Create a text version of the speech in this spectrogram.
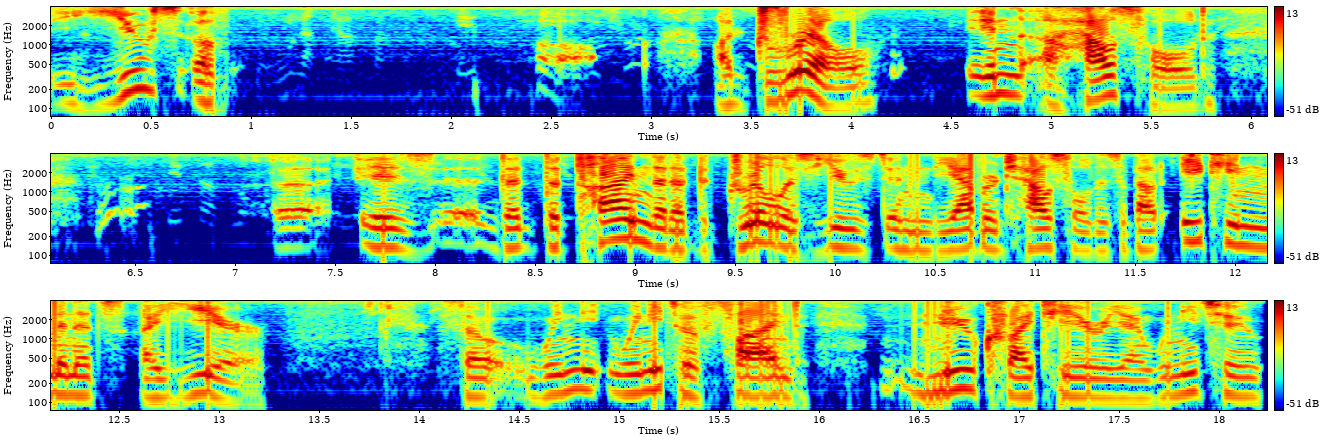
use of a drill in a household uh, is uh, that the time that a drill is used in the average household is about 18 minutes a year. So we need we need to find new criteria. We need to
